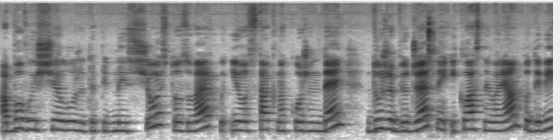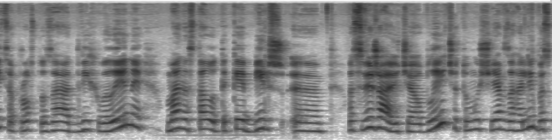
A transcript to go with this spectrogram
або ви ще ложите під низ щось, то зверху і ось так на кожен день дуже бюджетний і класний варіант. Подивіться, просто за 2 хвилини в мене стало таке більш е, освіжаюче обличчя, тому що я взагалі без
